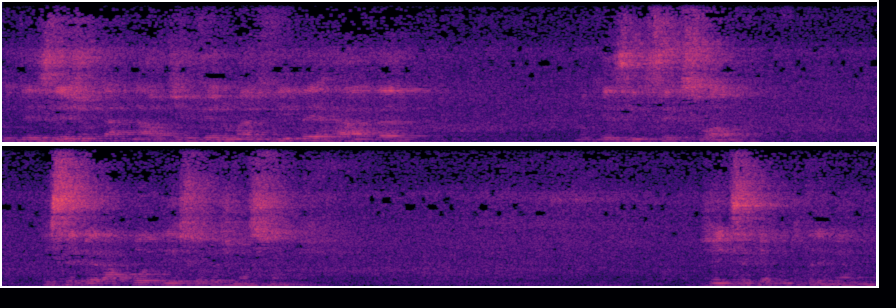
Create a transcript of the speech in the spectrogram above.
o desejo carnal de viver uma vida errada no quesito sexual, receberá poder sobre as nações. Gente, isso aqui é muito tremendo.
